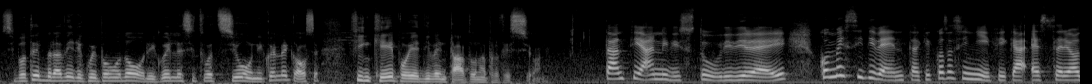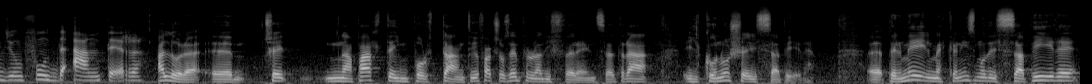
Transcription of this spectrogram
si potrebbero avere quei pomodori, quelle situazioni, quelle cose finché poi è diventata una professione tanti anni di studi direi. Come si diventa? Che cosa significa essere oggi un food hunter? Allora, ehm, c'è una parte importante, io faccio sempre una differenza tra il conoscere e il sapere. Eh, per me il meccanismo del sapere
